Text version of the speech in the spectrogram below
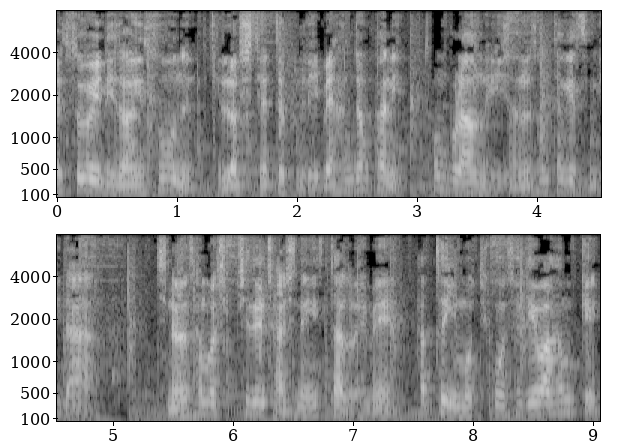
엑소의 리더인 수호는 갤럭시 Z 플립의 한정판인 톰 브라운 edition을 선택했습니다. 지난 3월 17일 자신의 인스타그램에 하트 이모티콘 3개와 함께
